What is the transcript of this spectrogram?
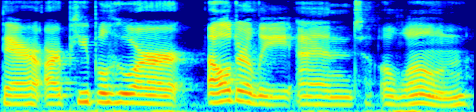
There are people who are elderly and alone.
